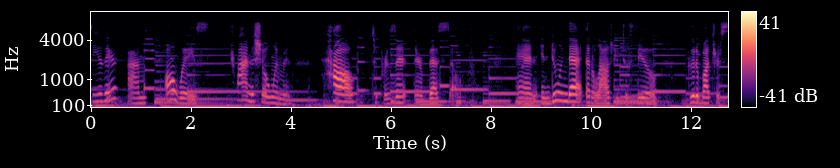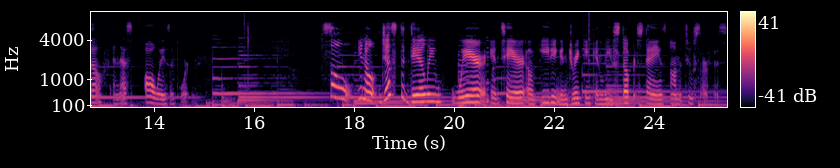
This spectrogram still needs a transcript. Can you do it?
See you there? I'm always trying to show women how to present their best self. And in doing that, that allows you to feel good about yourself, and that's always important. So, you know, just the daily wear and tear of eating and drinking can leave stubborn stains on the tooth surface.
